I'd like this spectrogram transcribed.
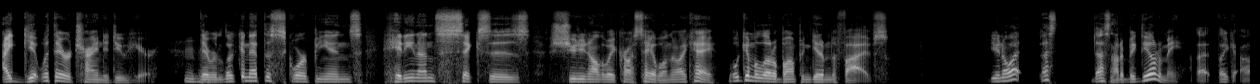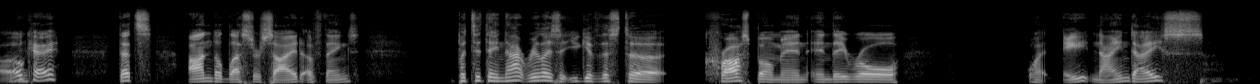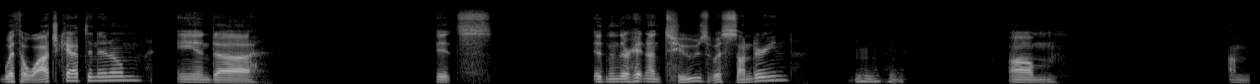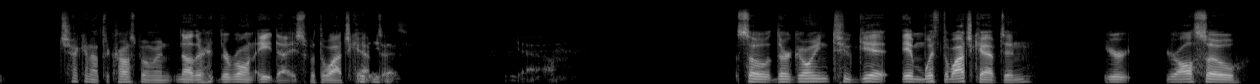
I get what they were trying to do here. They Mhm. were looking at the scorpions, hitting on sixes, shooting all the way across table, and they're like, "Hey, we'll give them a little bump and get them to fives." You know what? That's that's not a big deal to me. That, like, uh, Mhm. okay, that's on the lesser side of things. But did they not realize that you give this to crossbowmen and they roll what eight, nine dice with a watch captain in them, and uh, it's and then they're hitting on twos with sundering. Mm-hmm. Um, I'm checking out the crossbowmen. No, they're they're rolling eight dice with the watch captain. Yeah. So they're going to get in with the watch captain. You're you're also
